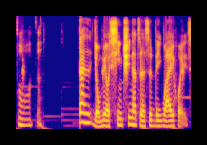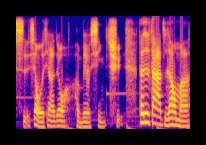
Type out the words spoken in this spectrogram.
多的。但是有没有兴趣，那真的是另外一回事。像我现在就很没有兴趣。但是大家知道吗？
